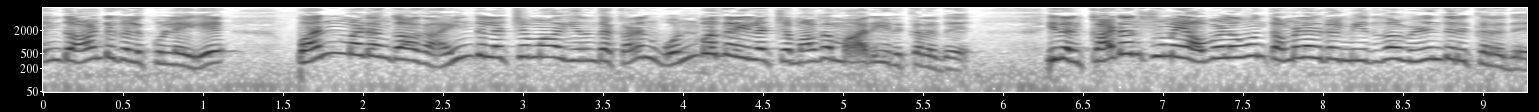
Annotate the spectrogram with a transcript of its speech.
ஐந்து ஆண்டுகளுக்குள்ளேயே பன்மடங்காக ஐந்து லட்சமாக இருந்த கடன் ஒன்பதரை லட்சமாக மாறி இருக்கிறது இதன் கடன் சுமை அவ்வளவும் தமிழர்கள் மீது தான் விழுந்திருக்கிறது.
